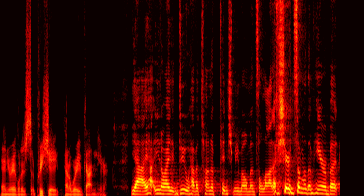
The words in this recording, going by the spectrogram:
and you're able to just appreciate kind of where you've gotten here. Yeah, I, you know, I do have a ton of pinch me moments. A lot. I've shared some of them here, but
